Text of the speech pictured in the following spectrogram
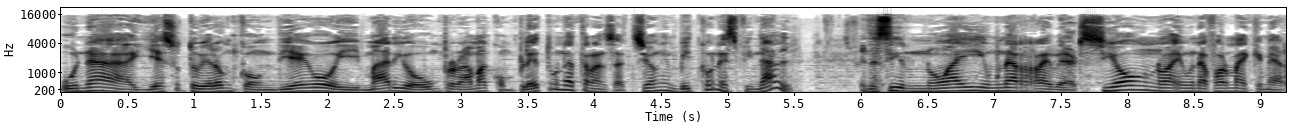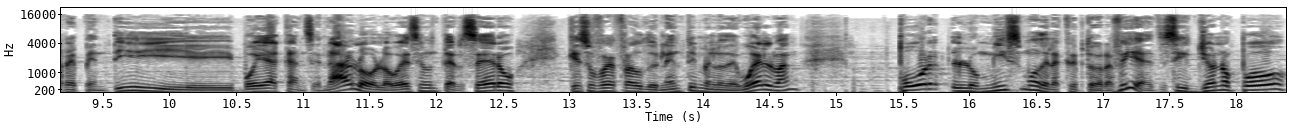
una y eso tuvieron con Diego y Mario un programa completo una transacción en Bitcoin es final. Es decir, no hay una reversión, no hay una forma de que me arrepentí y voy a cancelarlo, o lo voy a hacer un tercero, que eso fue fraudulento y me lo devuelvan por lo mismo de la criptografía. Es decir, yo no puedo,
